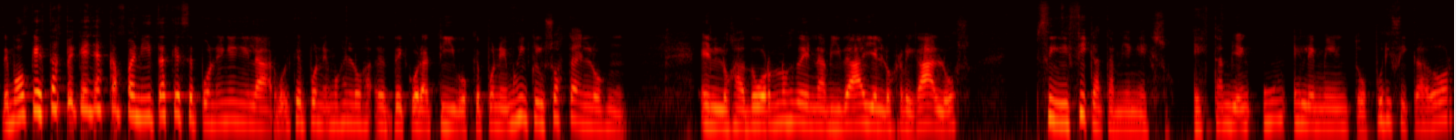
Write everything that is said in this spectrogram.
De modo que estas pequeñas campanitas que se ponen en el árbol, que ponemos en los eh, decorativos, que ponemos incluso hasta en los, en los adornos de Navidad y en los regalos, significan también eso. Es también un elemento purificador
